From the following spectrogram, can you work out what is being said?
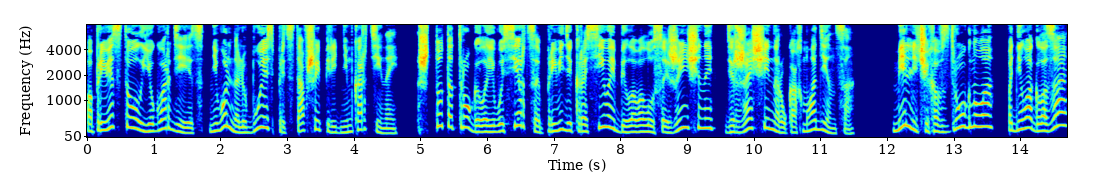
Поприветствовал ее гвардеец, невольно любуясь представшей перед ним картиной. Что-то трогало его сердце при виде красивой беловолосой женщины, держащей на руках младенца. Мельничиха вздрогнула, подняла глаза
